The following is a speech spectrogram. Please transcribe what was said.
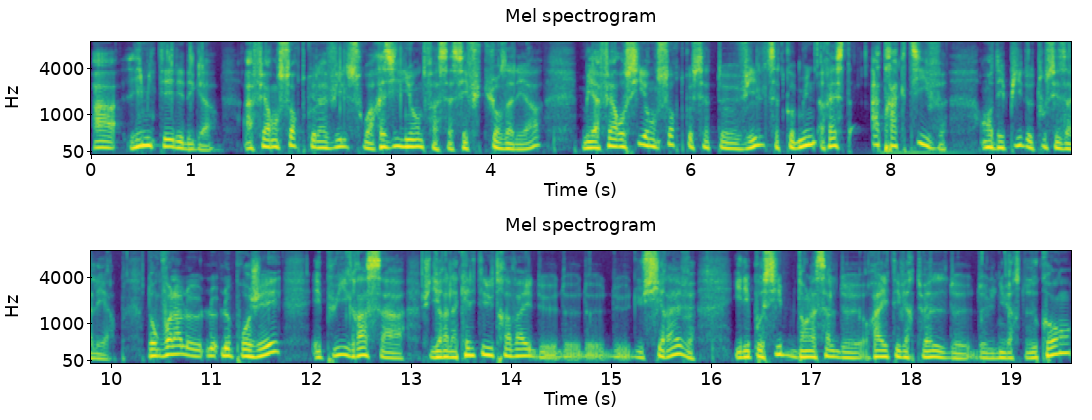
à limiter les dégâts, à faire en sorte que la ville soit résiliente face à ses futurs aléas, mais à faire aussi en sorte que cette ville, cette commune reste attractive en dépit de tous ces aléas. Donc voilà le, projet. Et puis grâce à, je dirais, la qualité du travail du CIREV, il est possible dans la salle de réalité virtuelle de, l'université de Caen,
